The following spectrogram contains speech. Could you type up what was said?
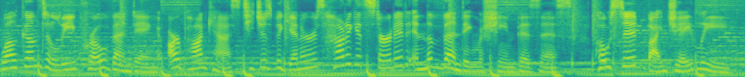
Welcome to Lee Pro Vending. Our podcast teaches beginners how to get started in the vending machine business. Hosted by Jay Lee.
